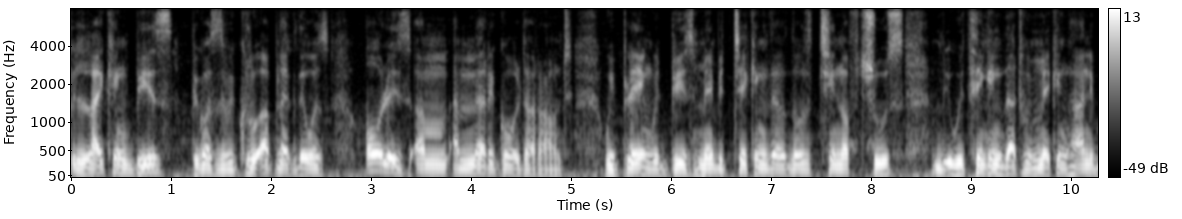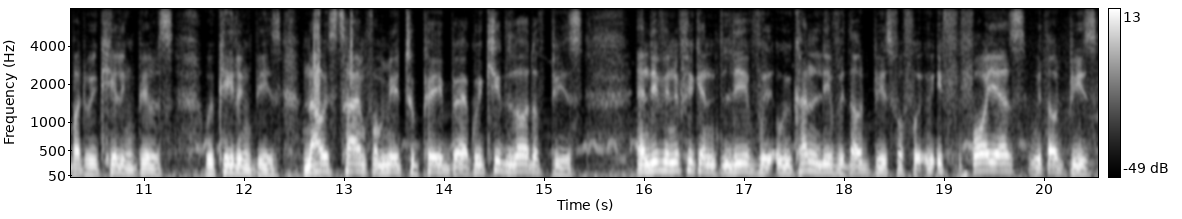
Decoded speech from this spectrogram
liking bees because we grew up like there was always um, a marigold around. We're playing with bees, maybe taking the, those tin of juice. We're thinking that we're making honey, but we're killing bees. We're killing bees. Now it's time for me to pay back. We killed a lot of bees, and even if we can live, we can't live without bees for four, if four years without bees,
